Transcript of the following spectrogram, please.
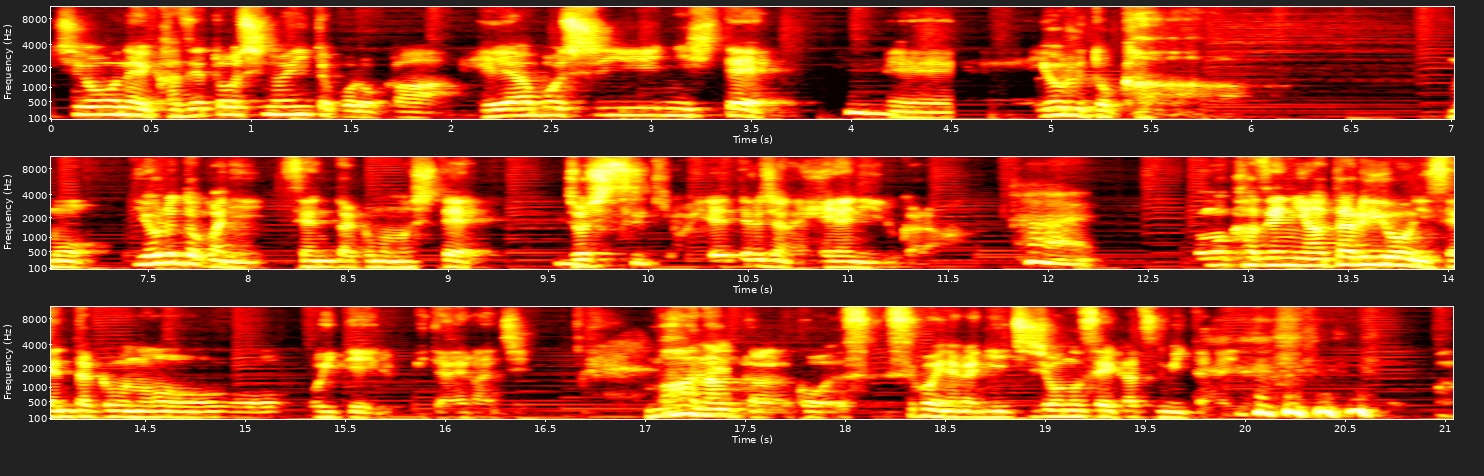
一応ね、風通しのいいところか、部屋干しにして、うんえー夜とか、もう夜とかに洗濯物して、除湿機を入れてるじゃない、部屋にいるから。はい。その風に当たるように洗濯物を置いているみたいな感じ。まあなんかこう、すすごいなんか日常の生活みたい。本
